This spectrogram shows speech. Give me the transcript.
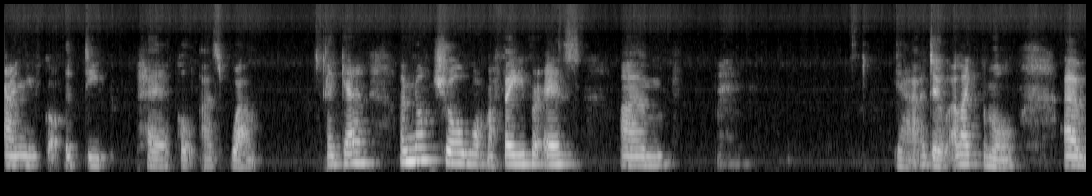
and you've got the deep purple as well. Again, I'm not sure what my favourite is. Um, yeah, I do. I like them all. Um,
